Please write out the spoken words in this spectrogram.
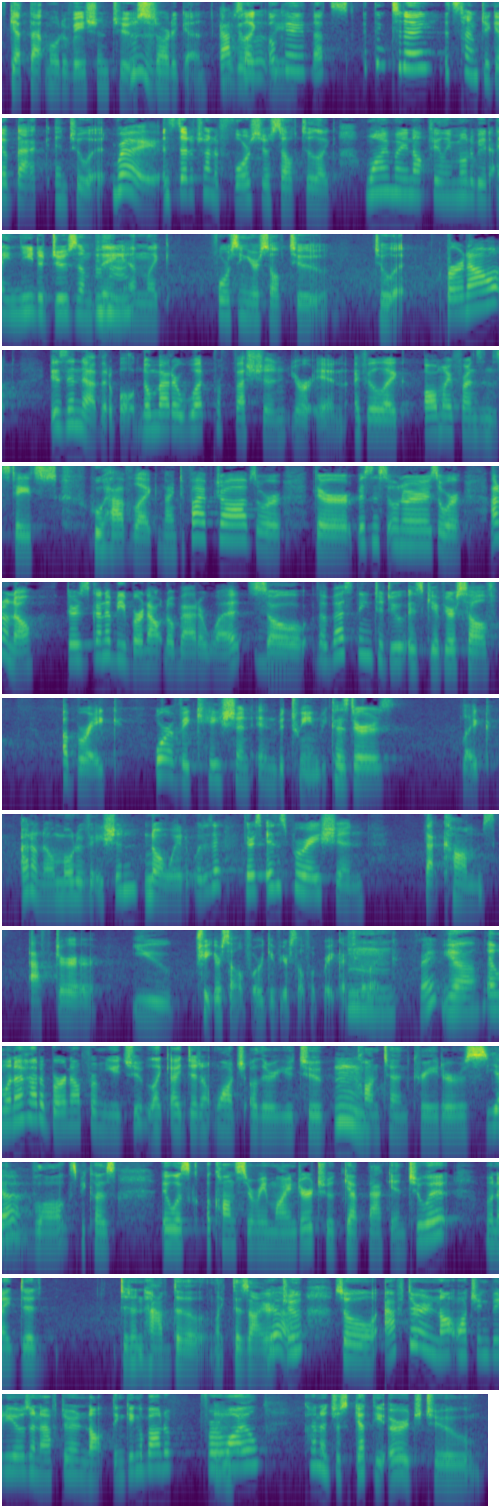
get that motivation to start again. And you'll Be like, okay, that's. I think today it's time to get back into it. Right. Instead of trying to force yourself to like, why am I not feeling motivated? I need to do something, Mm-hmm. and like forcing yourself to do it. burnout is inevitable no matter what profession you're in. I feel like all my friends in the States who have like nine to five jobs or they're business owners or I don't know, there's gonna be burnout no matter what. Mm-hmm. So the best thing to do is give yourself a break or a vacation in between because there's like, I don't know, motivation. No, wait, what is it? There's inspiration that comes after you treat yourself or give yourself a break, I feel like. Right? Yeah, and when I had a burnout from YouTube, like I didn't watch other YouTube content creators Mm. Yeah. vlogs because it was a constant reminder to get back into it when I did didn't have the like desire Yeah. to. So after not watching videos and after not thinking about it for Mm. a while, kind of just get the urge to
